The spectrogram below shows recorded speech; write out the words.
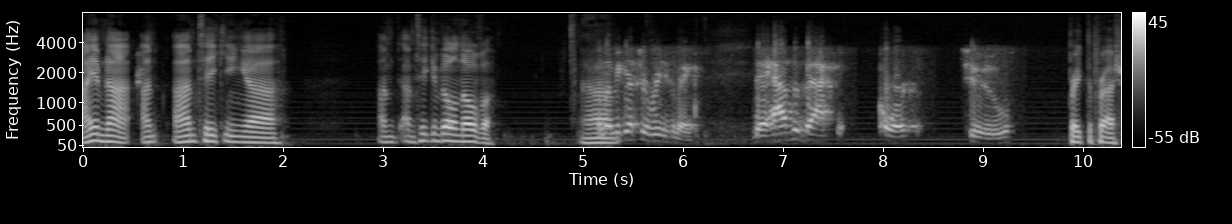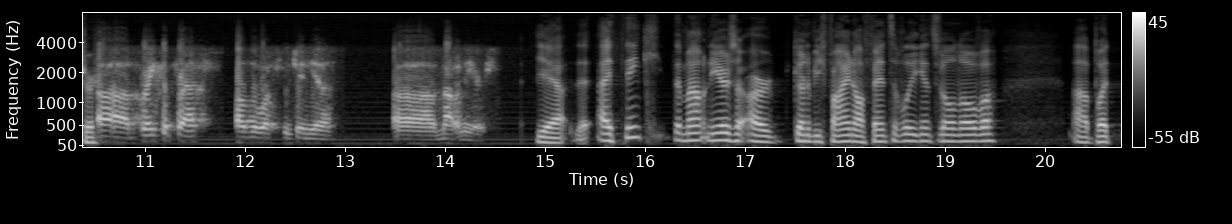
I am not. I'm. I'm taking. Uh, I'm. I'm taking Villanova. Um, let me get your reasoning. They have the back court to break the pressure. Uh, break the press of the West Virginia uh, Mountaineers. Yeah, I think the Mountaineers are going to be fine offensively against Villanova. Uh, but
